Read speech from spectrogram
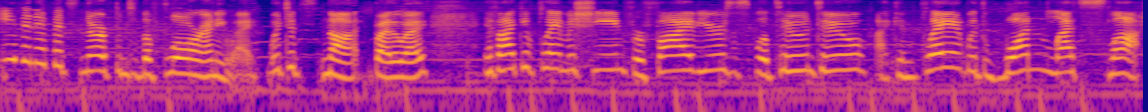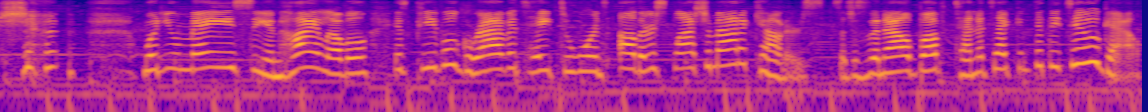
even if it's nerfed into the floor anyway, which it's not, by the way. If I can play Machine for 5 years of Splatoon 2, I can play it with one less slosh. What you may see in high level is people gravitate towards other Splash-O-Matic counters, such as the now buffed Tentatek and 52 Gal,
